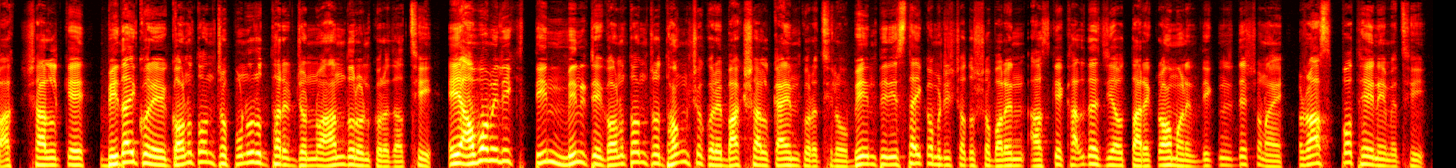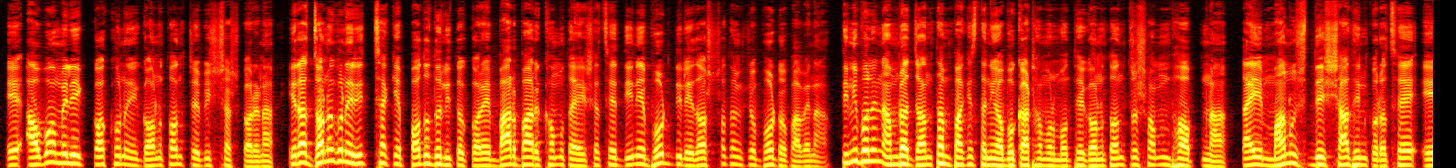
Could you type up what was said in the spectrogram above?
বাকশালকে বিদায় করে গণতন্ত্র পুনরুদ্ধারের জন্য আন্দোলন করে যাচ্ছি। এই আওয়ামী লীগ তিন মিনিটে গণতন্ত্র ধ্বংস করে বাকশাল কায়েম করেছিল। বিএনপির স্থায়ী কমিটির সদস্য বলেন, আজকে খালেদা জিয়া ও তারেক রহমানের দিক নির্দেশনায় রাজপথে নেমেছি। এ আওয়ামী লীগ কখনোই গণতন্ত্রে বিশ্বাস করে না। এরা জনগণের ইচ্ছাকে পদদলিত করে, বারবার ক্ষমতায় এসেছে, দিনে ভোট দিলে দশ শতাংশ ভোটও পাবে না। তিনি বলেন, আমরা জানতাম পাকিস্তানি অবকাঠামোর মধ্যে গণতন্ত্র সম্ভব না, তাই মানুষ দেশ স্বাধীন করেছে, এ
